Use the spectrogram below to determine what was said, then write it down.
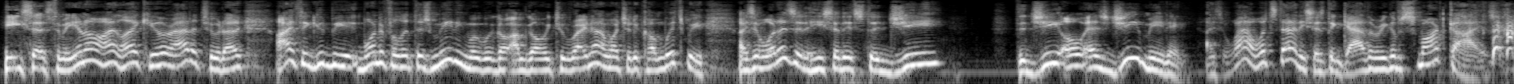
he says to me you know i like your attitude. I i think you'd be wonderful at this meeting where we go i'm going to right now. I want you to come with me. I said what is it? He said it's the g the GOSG meeting. I said, wow, what's that? He says, the gathering of smart guys.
